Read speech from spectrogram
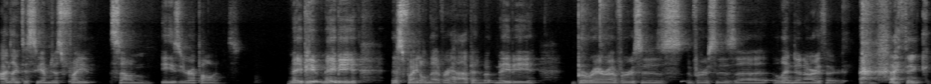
I'd like to see him just fight some easier opponents. Maybe maybe this fight will never happen, but maybe Barrera versus versus uh, Lyndon Arthur. I think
